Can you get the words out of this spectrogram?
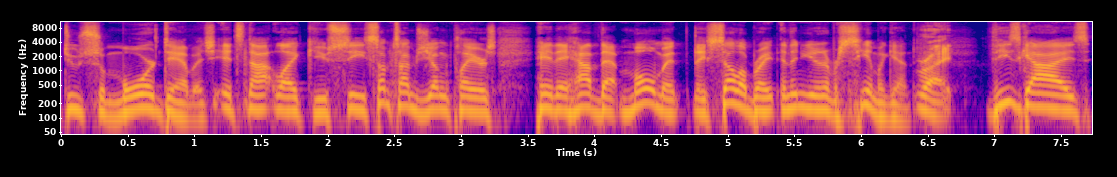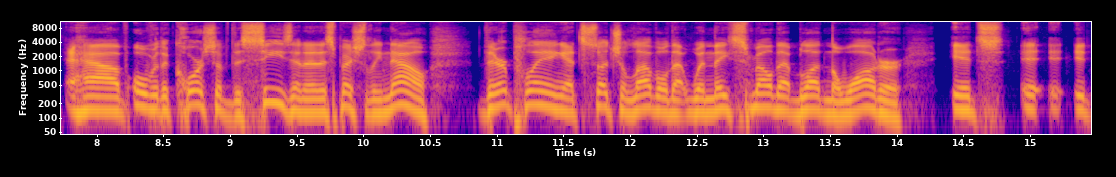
do some more damage. It's not like you see sometimes young players, hey, they have that moment, they celebrate, and then you never see them again. Right. These guys have, over the course of the season, and especially now, they're playing at such a level that when they smell that blood in the water, it's it, it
